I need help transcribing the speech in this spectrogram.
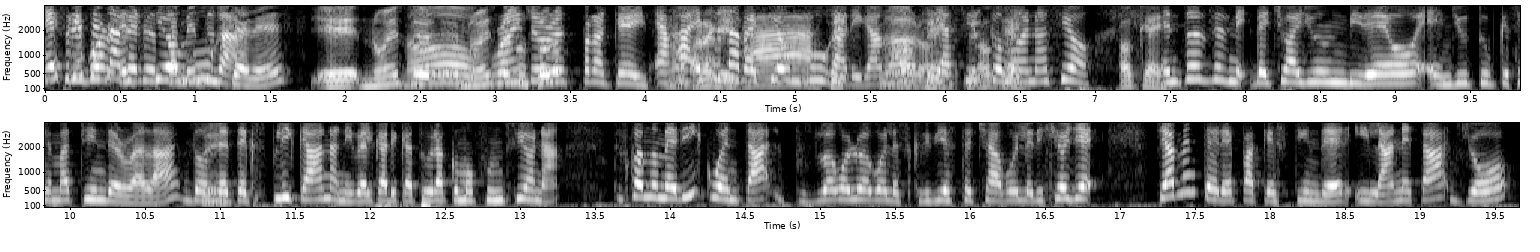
es, Es que es la ¿es de- versión también de ustedes. Eh, no es de, No, no es de Grindr nosotros. es para gays. ¿no? Ajá, Para esa es la gays. versión Ah, buga, sí, digamos, claro. y así Sí, es como nació. Ok. Entonces, mi- de hecho, hay un video en YouTube que se llama Tinderella, donde Sí. te explican a nivel caricatura cómo funciona. Entonces, cuando me di cuenta, pues luego, luego le escribí a este chavo y le dije, oye, ya me enteré para qué es Tinder, y la neta, yo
